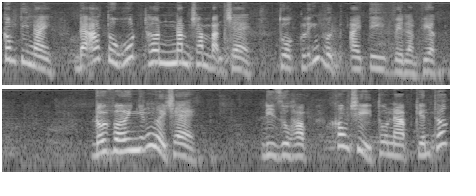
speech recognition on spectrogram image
công ty này đã thu hút hơn 500 bạn trẻ thuộc lĩnh vực IT về làm việc. Đối với những người trẻ, đi du học không chỉ thu nạp kiến thức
